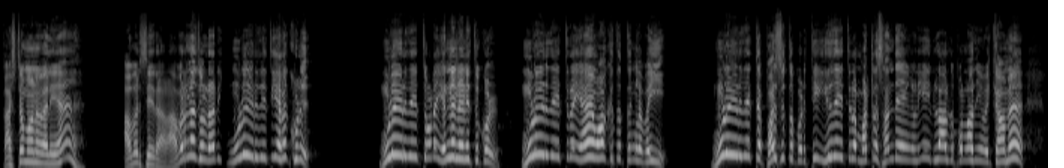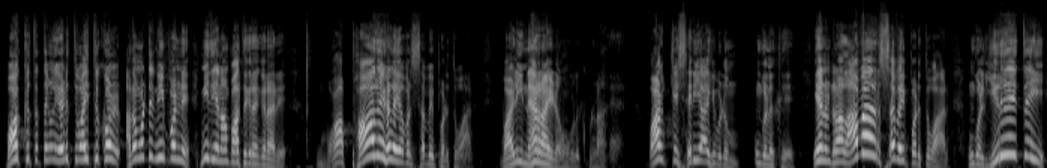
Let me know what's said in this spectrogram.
கஷ்டமான வேலையை அவர் செய்கிறார் அவர் என்ன சொல்றாரு? முழு இருதயத்தை எனக்கு கொடு. முழு இருதயத்தோட என்ன நினைத்துக்கொள். முழு இருதயத்தில் ஏன் வாக்கு தத்துவங்களை வை. முழு இருதயத்தை பரிசுத்தப்படுத்தி இருதயத்தில் மற்ற சந்தேகங்களையும் இல்லாத பொருளாதையும் வைக்காம வாக்கு தத்தங்களை எடுத்து வைத்துக்கொள். அதை மட்டும் நீ பண்ணு. மீதியை நான் பார்த்துக்கிறேங்கிறாரு. வா பாதைகளை அவர் செவைப்படுத்துவார். வழி நேராயிடும் உங்களுக்கு பின்னாக வாழ்க்கை சரியாகிவிடும். உங்களுக்கு. ஏனென்றால் அவர் செவைப்படுத்துவார். உங்கள் இருதயத்தை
